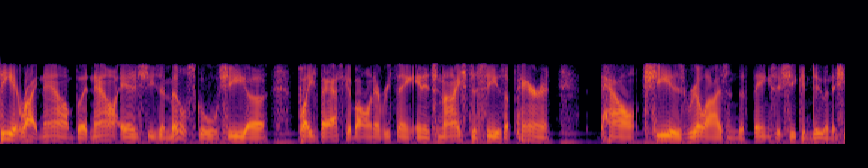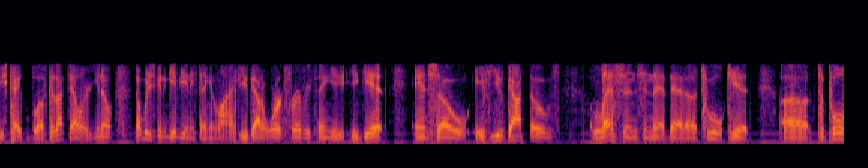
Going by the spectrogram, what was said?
see it right now, but now as she's in middle school, she uh plays basketball and everything and it's nice to see as a parent how she is realizing the things that she can do and that she's capable of because I tell her, you know, nobody's going to give you anything in life. You've got to work for everything you you get. And so if you've got those lessons in that that uh toolkit uh to pull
